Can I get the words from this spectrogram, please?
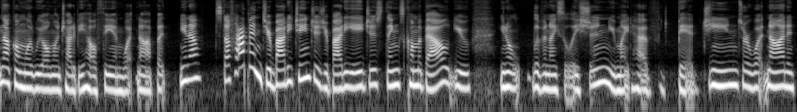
knock on wood we all want to try to be healthy and whatnot but you know stuff happens. Your body changes your body ages things come about. You you don't live in isolation. You might have bad genes or whatnot and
